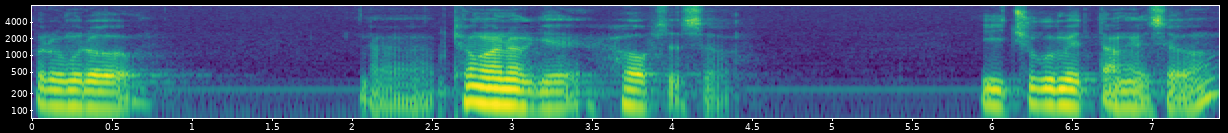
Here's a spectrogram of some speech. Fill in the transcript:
그러므로 어, 평안하게 하옵소서. 이 죽음의 땅에서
